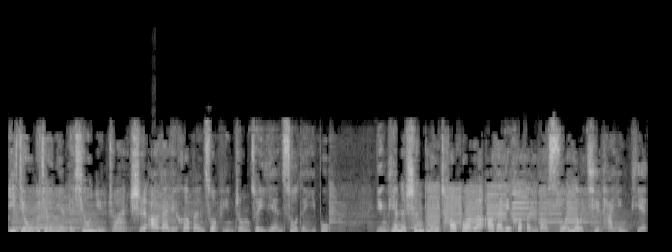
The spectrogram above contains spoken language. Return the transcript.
一九五九年的《修女传》是奥黛丽·赫本作品中最严肃的一部，影片的深度超过了奥黛丽·赫本的所有其他影片。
